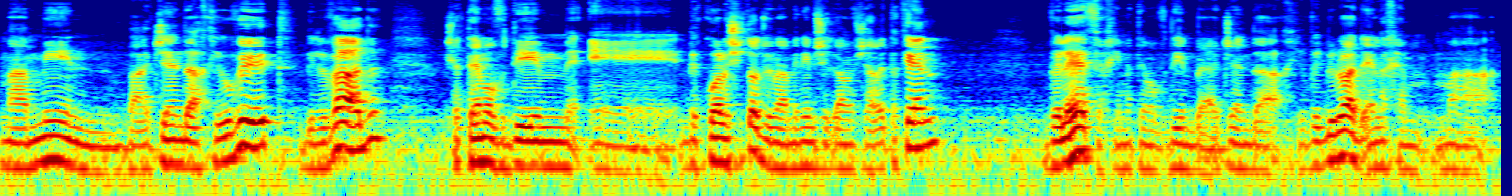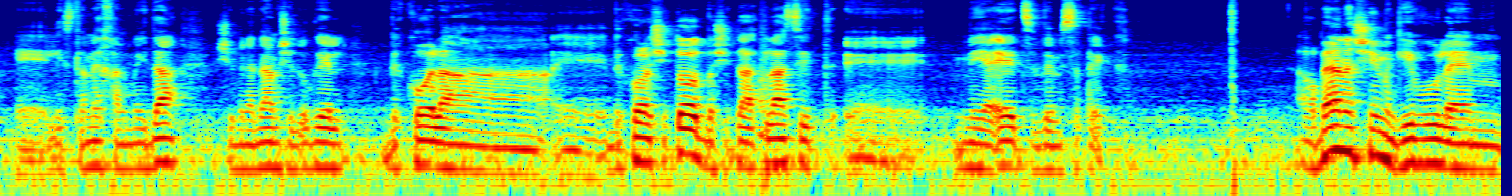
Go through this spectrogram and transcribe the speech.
שמאמין באג'נדה החיובית בלבד, כשאתם עובדים אה, בכל השיטות ומאמינים שגם אפשר לתקן, ולהפך, אם אתם עובדים באג'נדה חיובית בלבד, אין לכם מה אה, להסתמך על מידע שבן אדם שדוגל בכל, ה, אה, בכל השיטות, בשיטה הקלאסית, אה, מייעץ ומספק. הרבה אנשים הגיבו להם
